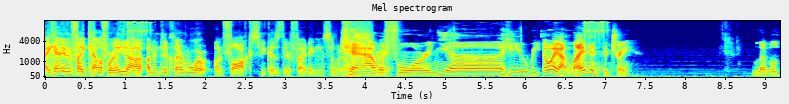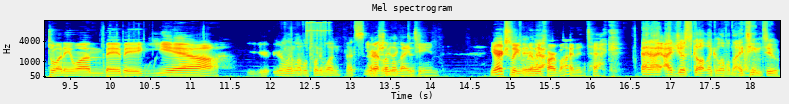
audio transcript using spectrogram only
I can't even fight California. You know, I'm gonna declare war on Fox because they're fighting someone else. right? California, here we. Oh, I got line infantry. Level 21, baby. Yeah. You're, you're only level 21. That's You're at level like, this- 19. You're actually Okay, really far behind in tech. And I, I just got like a level 19 too.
